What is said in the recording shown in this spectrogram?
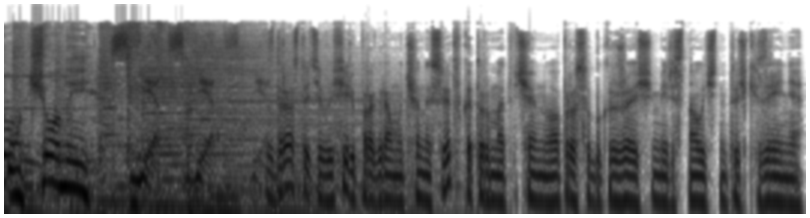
«Ученый свет». свет. Здравствуйте, в эфире программа «Ученый свет», в которой мы отвечаем на вопросы об окружающем мире с научной точки зрения.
